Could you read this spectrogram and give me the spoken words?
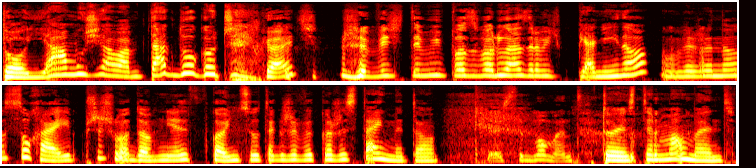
to ja musiałam tak długo czekać, żebyś ty mi pozwoliła zrobić pianino? Mówię, że no słuchaj, przyszło do mnie w końcu, także wykorzystajmy to. To jest ten moment. To jest ten moment.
